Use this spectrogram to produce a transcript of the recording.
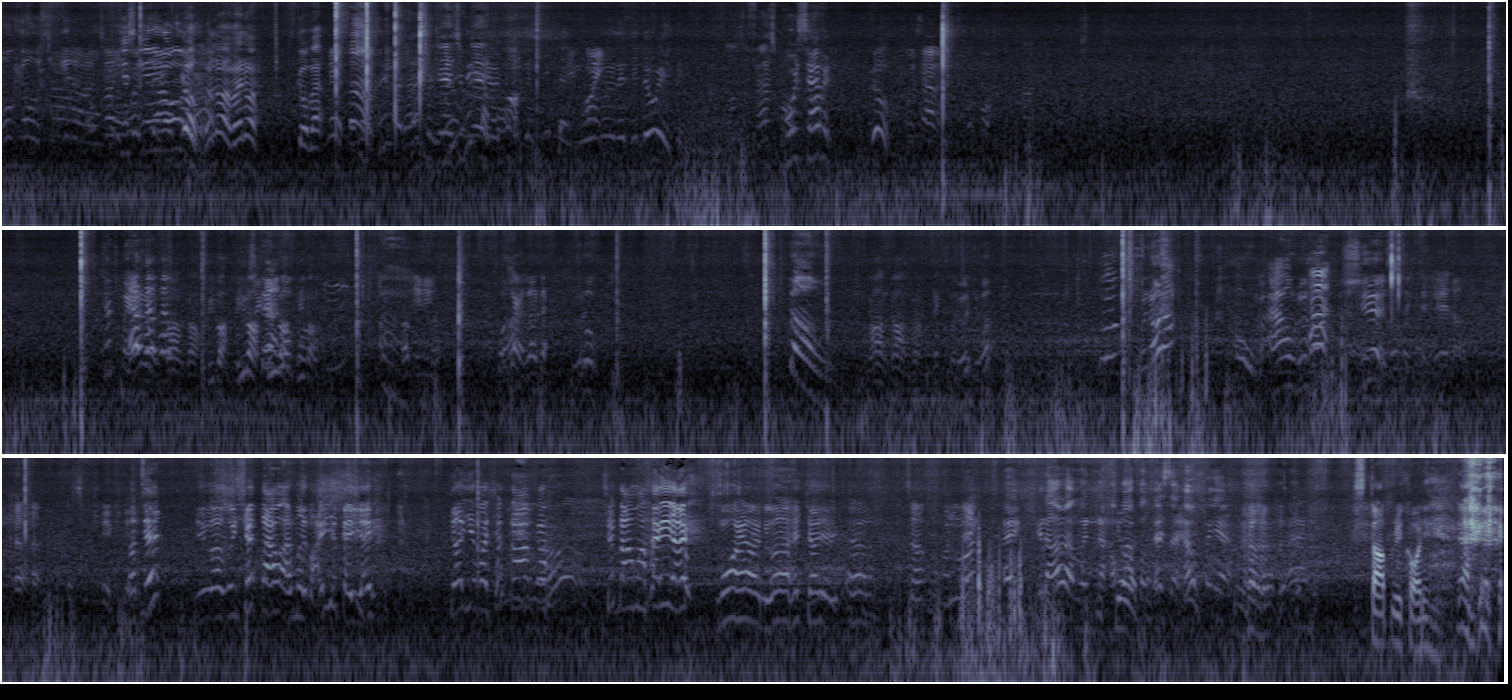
Whole goal is to get it over. just get it Go, over. one more, one. Go back. That's okay, it's okay. Fine. Let you do anything. Four, seven. Go. Man. Help, help, on. On, on. Next one. nói đó. Oh, out nữa hả? Shit. That's it. You, uh, we shut down ở 17 chứ kỳ vậy. Chơi gì mà shut down cơ. Shut down mà hay vậy. Mua hay nữa hay chơi gì? Ờ, Sao? Anh. Ê, cái đó là mình không có professor help đó nha. Stop recording.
